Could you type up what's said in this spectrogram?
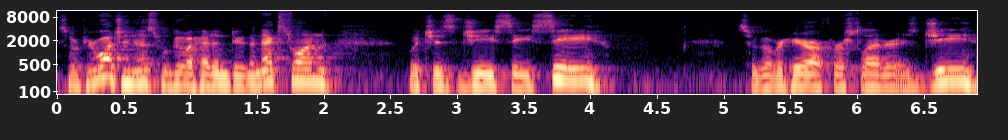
So if you're watching this, we'll go ahead and do the next one, which is GCC. So we go over here, our first letter is G.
